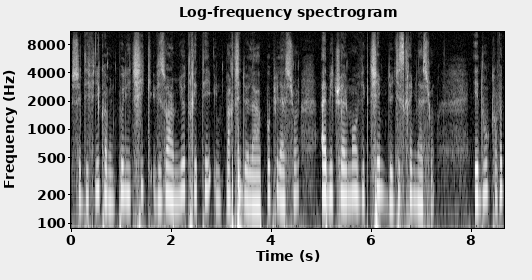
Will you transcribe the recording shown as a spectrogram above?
se définit comme une politique visant à mieux traiter une partie de la population habituellement victime de discrimination. Et donc, en fait,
